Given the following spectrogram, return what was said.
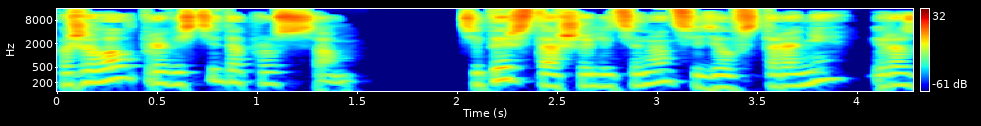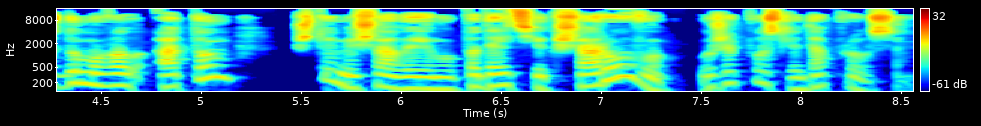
пожелал провести допрос сам. Теперь старший лейтенант сидел в стороне и раздумывал о том, что мешало ему подойти к Шарову уже после допроса.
